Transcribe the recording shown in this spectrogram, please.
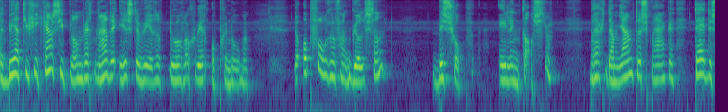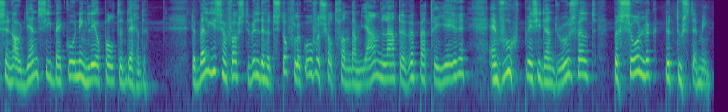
Het beatificatieplan werd na de Eerste Wereldoorlog weer opgenomen. De opvolger van Gulston, bisschop Elencaster, bracht Damiaan ter sprake tijdens zijn audiëntie bij koning Leopold III. De Belgische vorst wilde het stoffelijk overschot van Damiaan laten repatriëren en vroeg president Roosevelt persoonlijk de toestemming.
